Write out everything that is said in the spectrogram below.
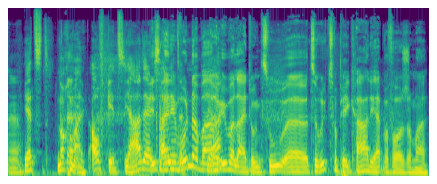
Ja. Jetzt nochmal, auf geht's. Ja, der ist eine wunderbare ja. Überleitung zu äh, zurück zur PK. Die hatten wir vorher schon mal.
